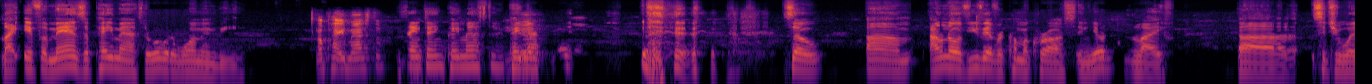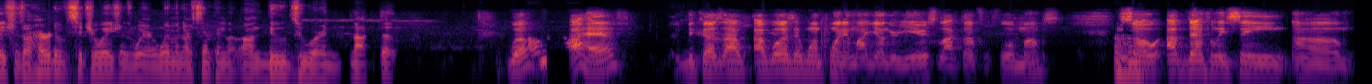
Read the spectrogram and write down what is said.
like if a man's a paymaster, what would a woman be? A paymaster. Same thing, paymaster, paymaster. Yeah. so um, I don't know if you've ever come across in your life uh situations or heard of situations where women are simping on dudes who are knocked up. Well, I have because I, I was at one point in my younger years locked up for four months. Mm-hmm. So I've definitely seen um,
